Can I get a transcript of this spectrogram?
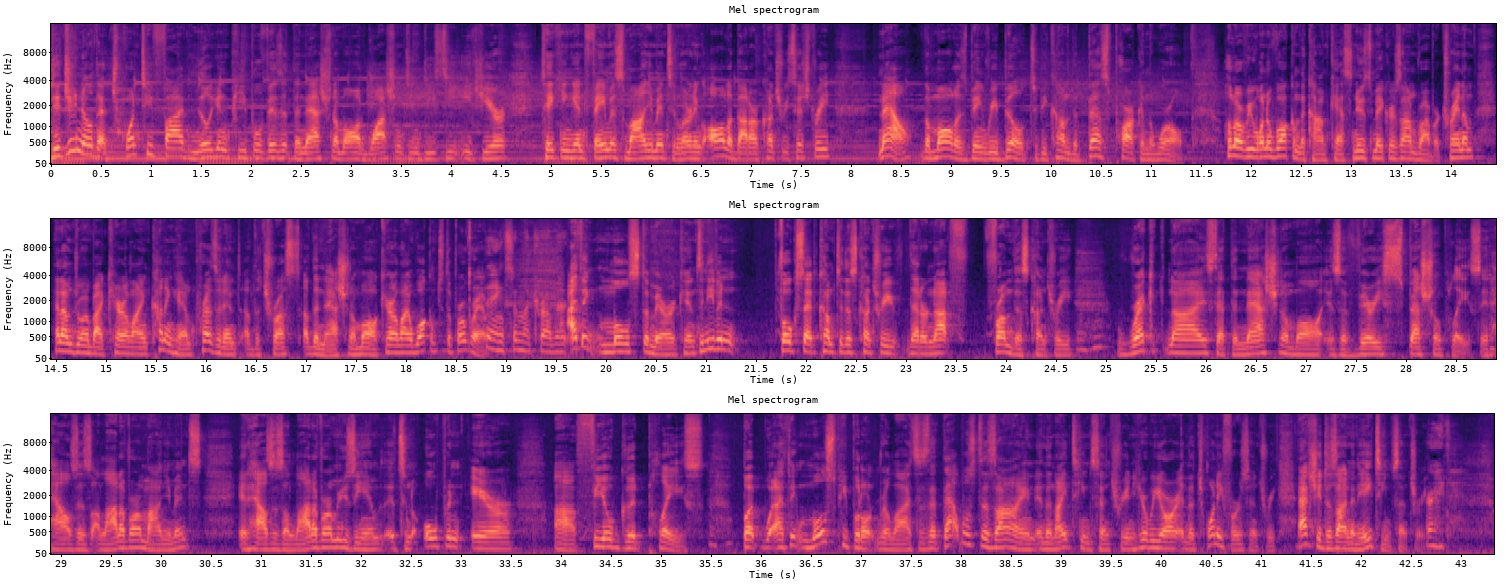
Did you know that 25 million people visit the National Mall in Washington, D.C. each year, taking in famous monuments and learning all about our country's history? Now, the mall is being rebuilt to become the best park in the world. Hello, everyone, and welcome to Comcast Newsmakers. I'm Robert Traynham, and I'm joined by Caroline Cunningham, president of the Trust of the National Mall. Caroline, welcome to the program. Thanks so much, Robert. I think most Americans, and even folks that come to this country that are not from this country mm -hmm. recognize that the National Mall is a very special place. It houses a lot of our monuments, it houses a lot of our museums. It's an open air, uh, feel good place. Mm -hmm. But what I think most people don't realize is that that was designed in the 19th century, and here we are in the 21st century, actually designed in the 18th century. Right.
